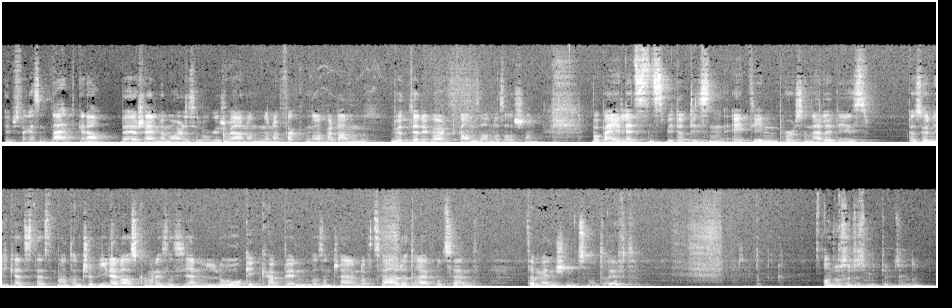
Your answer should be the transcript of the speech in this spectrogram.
ich hab's vergessen. Nein, genau. Ja schön, wenn wir alle so logisch wären und nur nach Fakten, aber dann wird ja die Welt ganz anders ausschauen. Wobei ich letztens wieder diesen 18 Personalities Persönlichkeitstest gemacht und schon wieder rausgekommen ist, dass ich ein Logiker bin, was anscheinend auf 2 oder 3 Prozent der Menschen zutrifft. Und Und- was hat das mit dem zu tun?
